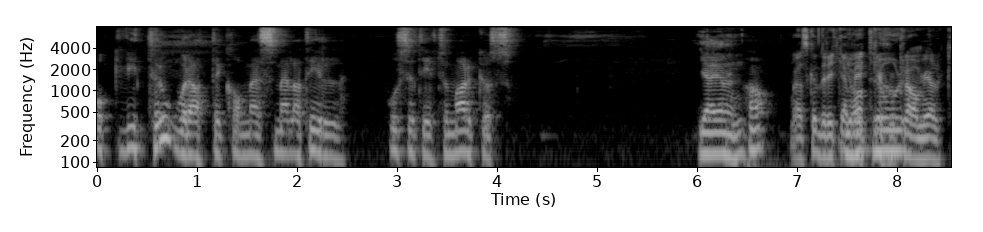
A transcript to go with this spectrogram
och vi tror att det kommer smälla till positivt för Marcus. Jajamän. Ja. Jag ska dricka Jag mycket tror- chokladmjölk.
